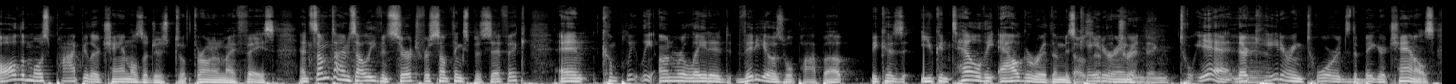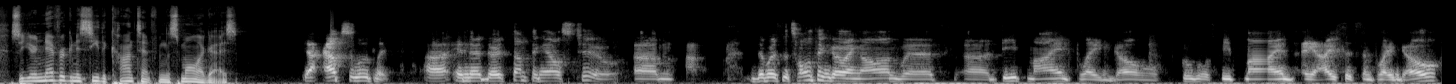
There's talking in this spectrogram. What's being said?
all the most popular channels are just thrown in my face, and sometimes I'll even search for something specific, and completely unrelated videos will pop up because you can tell the algorithm is Those are the catering. trending. To, yeah, they're Yeah. catering towards the bigger channels, so you're never going to see the content from the smaller guys. Yeah, absolutely. Uh, and there, there's something else too. Um, there was this whole thing going on with uh, DeepMind playing Go, Google's DeepMind AI system playing Go.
